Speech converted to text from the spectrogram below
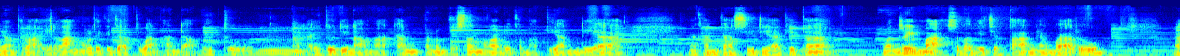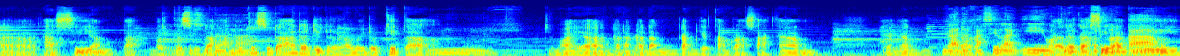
yang telah hilang oleh kejatuhan Adam itu. Hmm. Maka itu dinamakan penebusan melalui kematian dia. Akan kasih dia kita menerima sebagai ciptaan yang baru. Eh, kasih yang tak berkesudahan Berkesudahan. itu sudah ada di dalam hidup kita. Hmm. Cuma ya kadang-kadang kan kita merasakan ya kan nggak ada eh, kasih lagi nggak ada kasih lagi.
